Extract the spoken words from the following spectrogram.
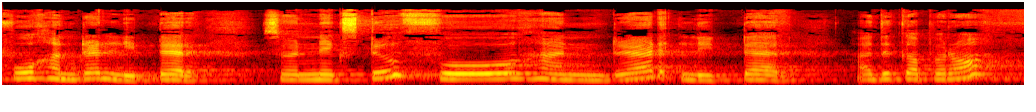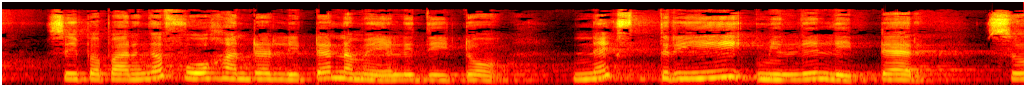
Four hundred litre so next four hundred litre அதுக்கப்புறம் ஸோ இப்போ பாருங்கள் ஃபோர் ஹண்ட்ரட் லிட்டர் நம்ம எழுதிட்டோம். Next three millilitre so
